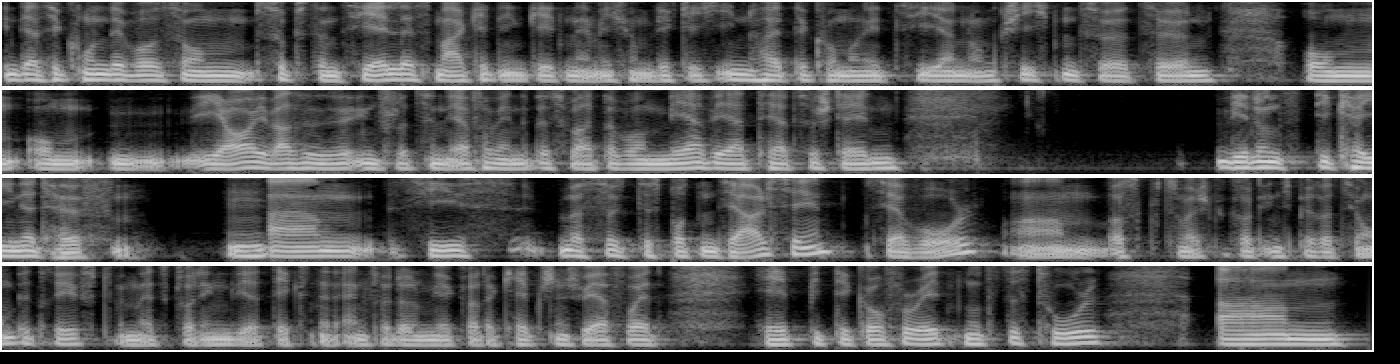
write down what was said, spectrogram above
in der Sekunde, wo es um substanzielles Marketing geht, nämlich um wirklich Inhalte kommunizieren, um Geschichten zu erzählen, um, um ja, ich weiß, es ist ein inflationär verwendetes Wort, aber um Mehrwert herzustellen, wird uns die KI nicht helfen Mhm. Ähm, sie ist, man sollte das Potenzial sehen, sehr wohl, ähm, was zum Beispiel gerade Inspiration betrifft, wenn mir jetzt gerade irgendwie ein Text nicht einfällt oder mir gerade ein Caption schwerfällt, hey, bitte go for it, nutzt das Tool. Ähm,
